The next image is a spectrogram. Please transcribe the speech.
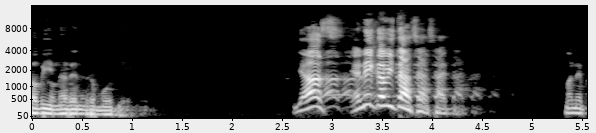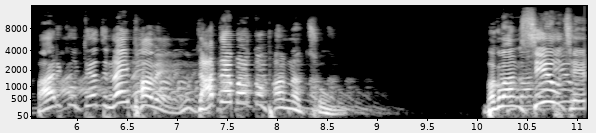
કવિ નરેન્દ્ર મોદી. યસ એની કવિતા છે સાહેબ. મને પારકું તેજ નહીં ફાવે. હું જાતે બળતું ફાનસ છું. ભગવાન શિવ છે.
